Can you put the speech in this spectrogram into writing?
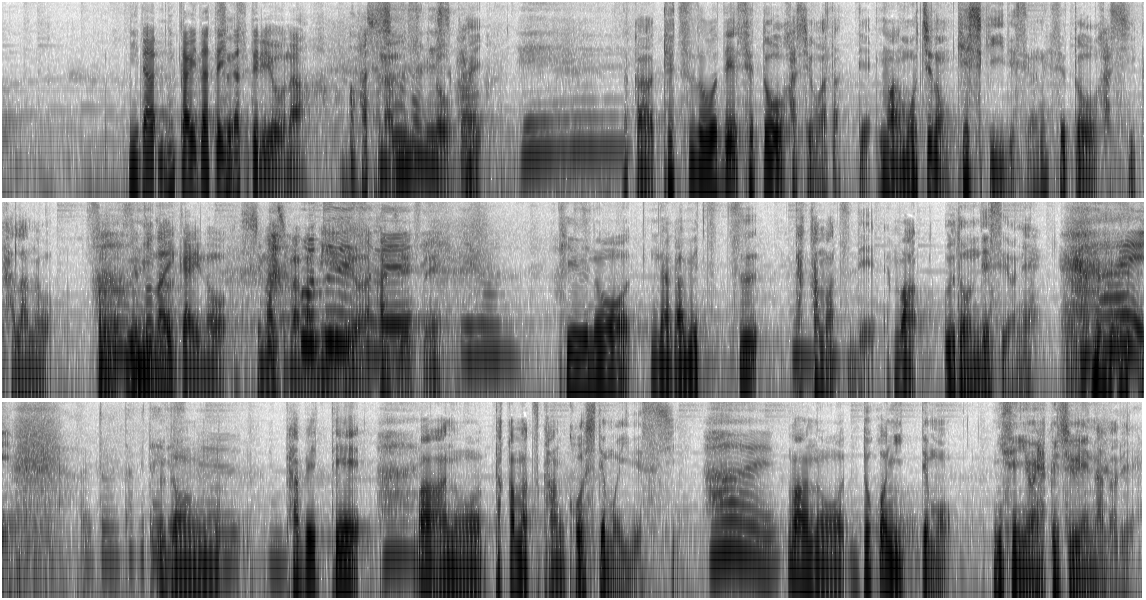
2, だ2階建てになってるような橋なんですけど。そうか。はい。へー。だから鉄道で瀬戸大橋を渡って、まあ、もちろん景色いいですよね。瀬戸大橋からのその瀬戸海のっ内海の島々が見えるような感じですね。すね。ていうのを眺めつつ高松で、まあ、うどんですよね。はい。うどん食べたいうですどねん。食べて、はいまあ、あの高松観光してもいいですし、はい。まあ、あのどこに行っても2410円なので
